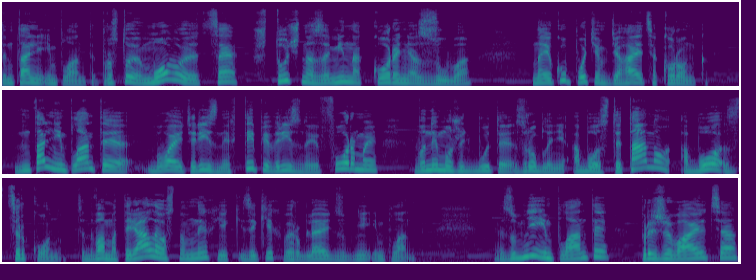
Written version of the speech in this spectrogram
дентальні імпланти? Простою мовою це штучна заміна кореня зуба, на яку потім вдягається коронка. Дентальні імпланти бувають різних типів, різної форми. Вони можуть бути зроблені або з титану, або з циркону. Це два матеріали основних, з яких виробляють зубні імпланти. Зубні імпланти приживаються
